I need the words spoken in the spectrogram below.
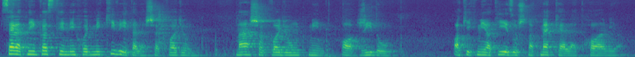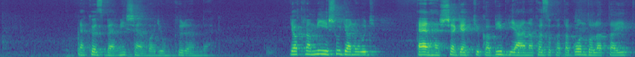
Szeretnénk azt hinni, hogy mi kivételesek vagyunk, másak vagyunk, mint a zsidók, akik miatt Jézusnak meg kellett halnia. De közben mi sem vagyunk különbek. Gyakran mi is ugyanúgy elhessegetjük a Bibliának azokat a gondolatait,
